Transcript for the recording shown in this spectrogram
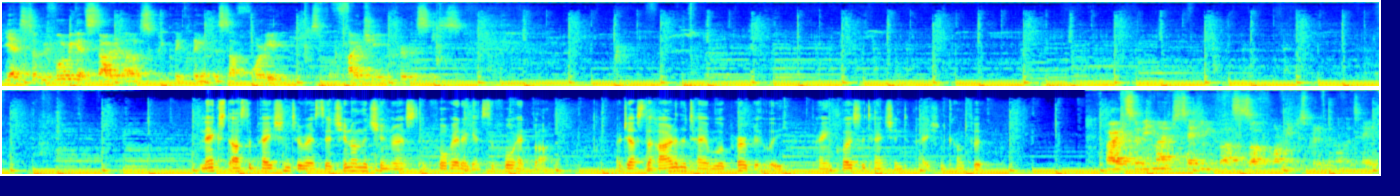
Yes, so before we get started, I'll just quickly clean this up for you, just for hygiene purposes. Next, ask the patient to rest their chin on the chin rest and forehead against the forehead bar. Adjust the height of the table appropriately, paying close attention to patient comfort. Alright, so do you mind just taking your glasses off for me? And just putting them on the table.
